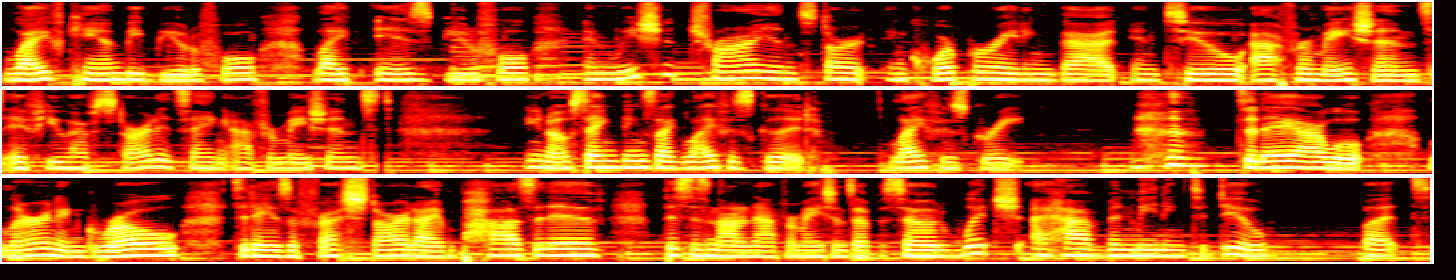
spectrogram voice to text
Life can be beautiful. Life is beautiful. And we should try and start incorporating that into affirmations. If you have started saying affirmations, you know, saying things like, life is good, life is great. Today I will learn and grow. Today is a fresh start. I am positive. This is not an affirmations episode, which I have been meaning to do, but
